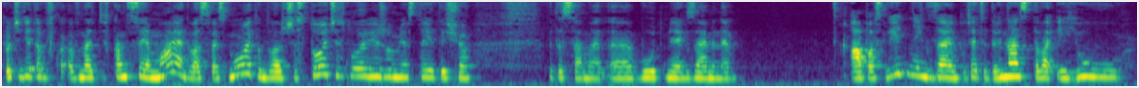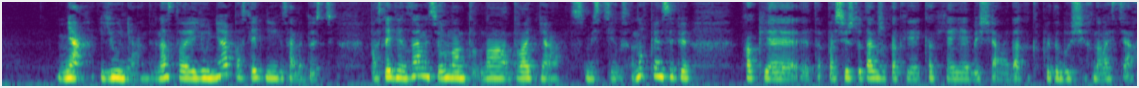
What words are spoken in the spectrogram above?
Короче, где-то в, в, конце мая, 28 это 26 число, вижу, у меня стоит еще это самое, э, будут у меня экзамены. А последний экзамен, получается, 12 июня, июня, 12 июня последний экзамен. То есть последний экзамен всего на, на два дня сместился. Ну, в принципе, как я это, почти что так же, как я, как я и обещала, да, как в предыдущих новостях.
